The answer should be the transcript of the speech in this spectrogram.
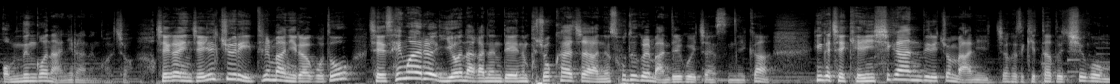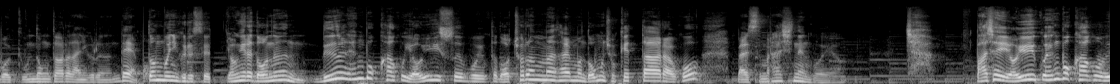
없는 건 아니라는 거죠. 제가 이제 일주일에 이틀만 일하고도 제 생활을 이어나가는 데에는 부족하지 않은 소득을 만들고 있지 않습니까? 그러니까 제 개인 시간들이 좀 많이 있죠. 그래서 기타도 치고 뭐 운동도 하러 다니고 그러는데 어떤 분이 그랬어요. 영일아 너는 늘 행복하고 여유 있어 보이고 너처럼만 살면 너무 좋겠다라고 말씀을 하시는 거예요. 참 맞아요. 여유 있고 행복하고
